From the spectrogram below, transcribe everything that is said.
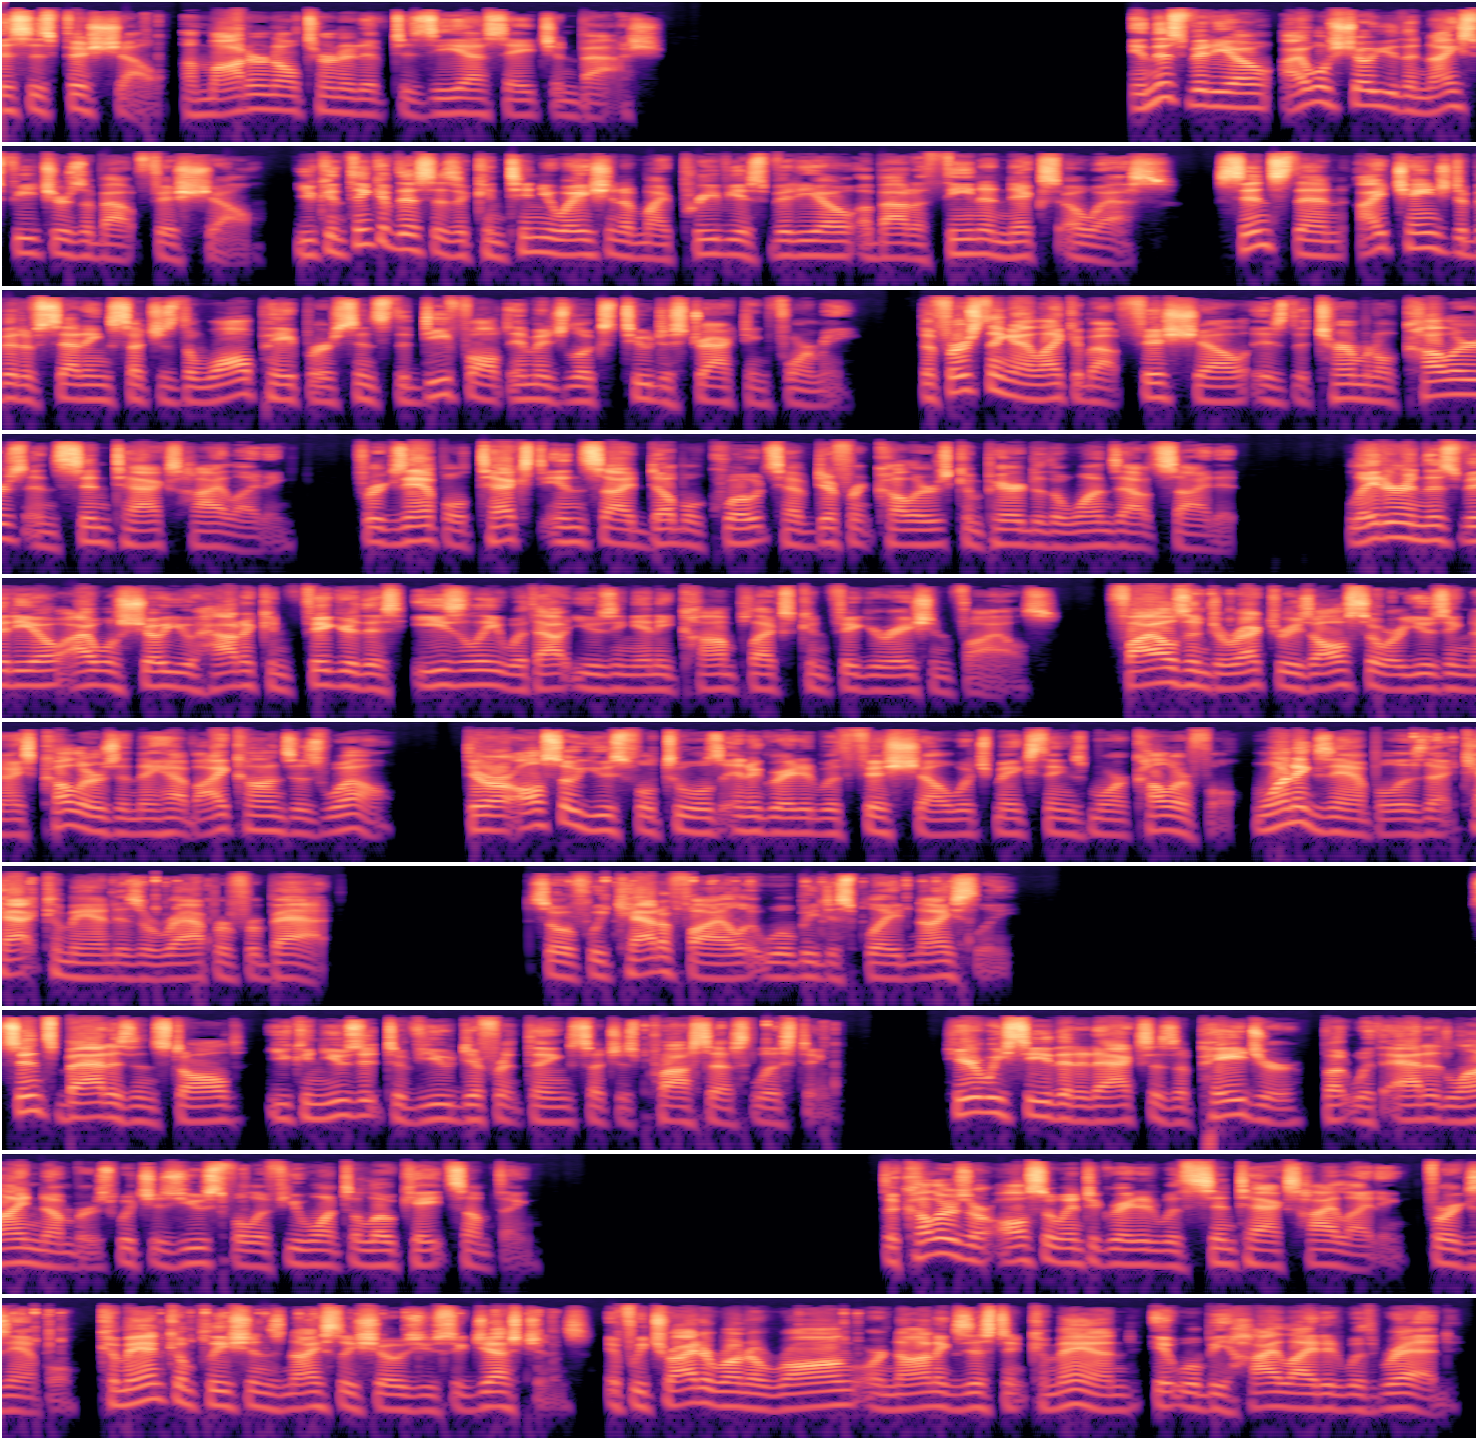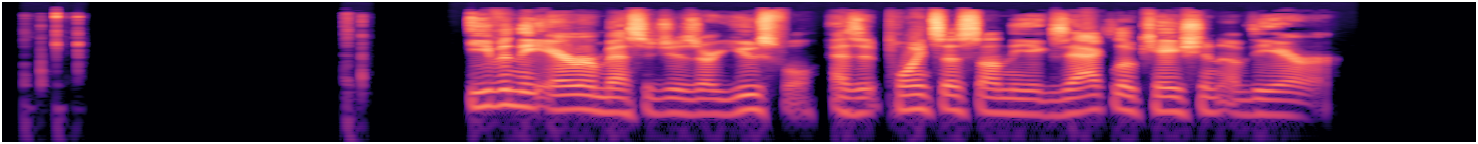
This is Fish Shell, a modern alternative to ZSH and Bash. In this video, I will show you the nice features about Fish Shell. You can think of this as a continuation of my previous video about Athena Nix OS. Since then, I changed a bit of settings such as the wallpaper since the default image looks too distracting for me. The first thing I like about Fish Shell is the terminal colors and syntax highlighting. For example, text inside double quotes have different colors compared to the ones outside it. Later in this video, I will show you how to configure this easily without using any complex configuration files. Files and directories also are using nice colors and they have icons as well. There are also useful tools integrated with Fish Shell which makes things more colorful. One example is that cat command is a wrapper for bat. So if we cat a file, it will be displayed nicely. Since BAT is installed, you can use it to view different things such as process listing. Here we see that it acts as a pager, but with added line numbers, which is useful if you want to locate something. The colors are also integrated with syntax highlighting. For example, command completions nicely shows you suggestions. If we try to run a wrong or non-existent command, it will be highlighted with red. Even the error messages are useful, as it points us on the exact location of the error.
